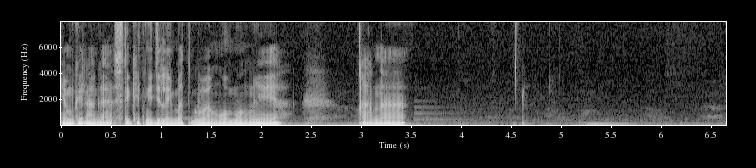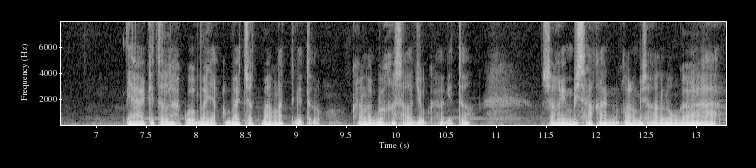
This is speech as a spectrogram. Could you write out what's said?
Ya mungkin agak sedikit ngejelimet gue ngomongnya ya karena ya gitulah gue banyak bacot banget gitu karena gue kesal juga gitu. Sorry misalkan kalau misalkan lu nggak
